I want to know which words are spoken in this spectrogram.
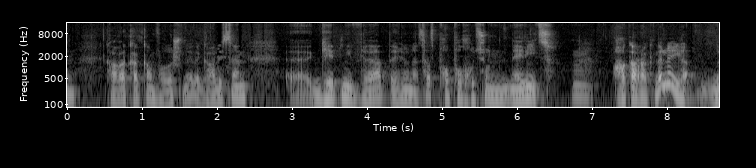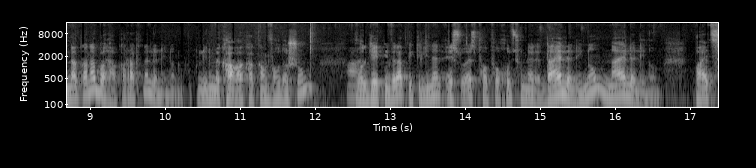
են քաղաքական որոշումները գալիս են գետնի վրա տեղի ունեցած փոփոխություններից հակառակնել է բնականաբար հակառակնել է լինում լինում է քաղաքական որոշում որ գետնի վրա պիտի լինեն այս ու այս փոփոխությունները դա էլ է լինում նա էլ է լինում բայց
